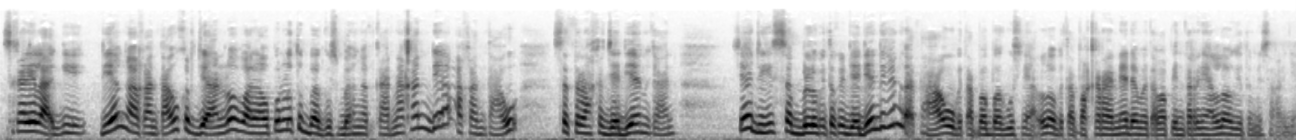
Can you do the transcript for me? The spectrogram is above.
sekali lagi dia nggak akan tahu kerjaan lo walaupun lo tuh bagus banget. Karena kan dia akan tahu setelah kejadian kan. Jadi sebelum itu kejadian dia kan nggak tahu betapa bagusnya lo betapa kerennya dan betapa pinternya lo gitu misalnya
